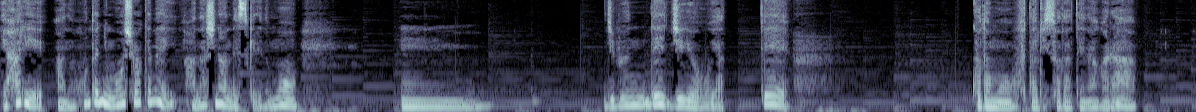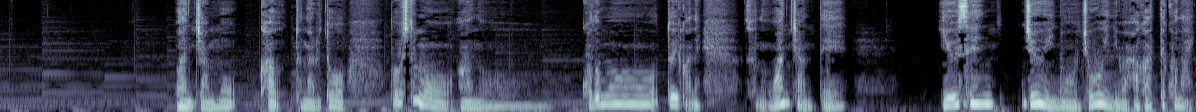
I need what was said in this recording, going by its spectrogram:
やはり、あの、本当に申し訳ない話なんですけれども、うーん、自分で授業をやって、子供を二人育てながら、ワンちゃんも飼うとなると、どうしても、あの、子供というかね、そのワンちゃんって優先順位の上位には上がってこない。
